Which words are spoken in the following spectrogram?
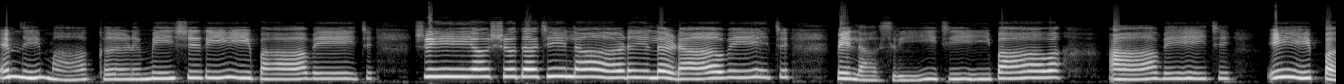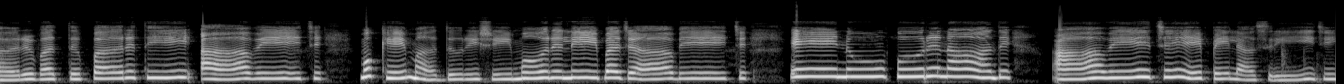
એમને માખણ મિશ્રી ભાવે છે. શ્રી યશોદાજી લાડ લડાવે છે, પેલા શ્રીજી બાવા આવે છે. એ પર્વત પરથી આવે છે. મુખે મધુરી મોરલી બજાવે છે એનું પૂર્ણાદે આવે છે પેલા શ્રીજી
